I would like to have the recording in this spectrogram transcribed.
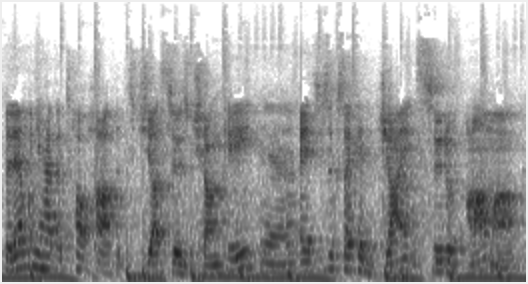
But then when you have the top half that's just as chunky, Yeah. it just looks like a giant suit of armor.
